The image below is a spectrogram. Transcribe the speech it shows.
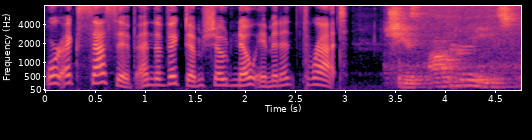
were excessive and the victim showed no imminent threat. She is on her knees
